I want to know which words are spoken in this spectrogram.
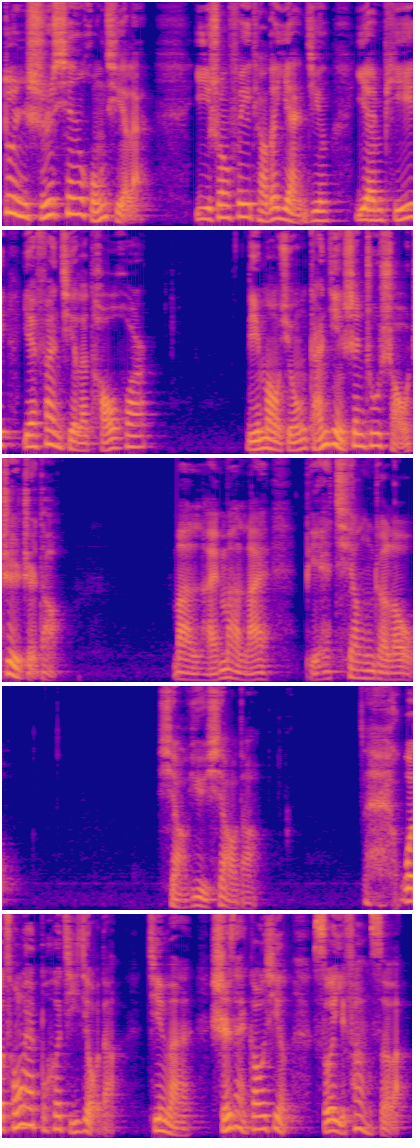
顿时鲜红起来，一双飞挑的眼睛，眼皮也泛起了桃花。林茂雄赶紧伸出手制止道：“慢来，慢来。”别呛着喽。小玉笑道：“哎，我从来不喝急酒的，今晚实在高兴，所以放肆了。”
